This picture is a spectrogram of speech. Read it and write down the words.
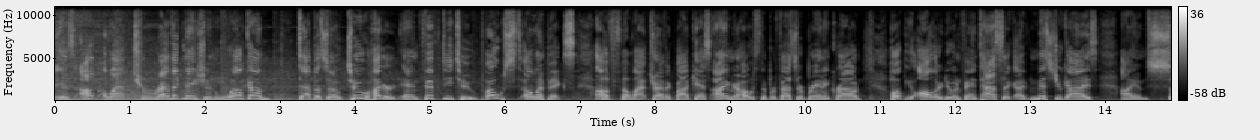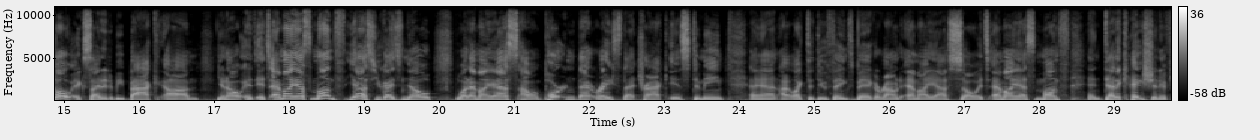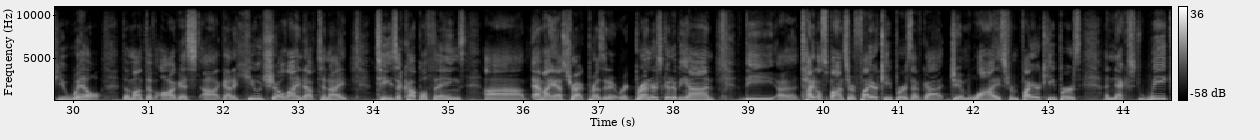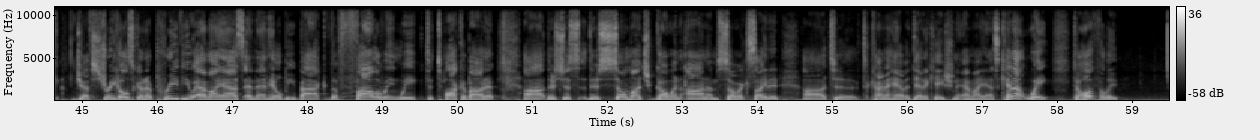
is up, Lapped Traffic Nation? Welcome to episode 252 post Olympics of the Lapped Traffic Podcast. I am your host, the Professor Brandon Crowd. Hope you all are doing fantastic. I've missed you guys. I am so excited to be back. Um, you know, it, it's MIS month. Yes, you guys know what MIS, how important that race, that track is to me. And I like to do things big around MIS. So it's MIS month and dedication, if you will, the month of August. Uh, got a huge show lined up tonight. Tease a couple things. Uh, MIS track president Rick Brenner's going to be on. The uh, title sponsor, Firekeepers. I've got Jim Wise from Firekeepers. Uh, next week, Jeff Striegle's going to preview MIS, and then he'll be back the following week to talk about it. Uh, there's just there's so much going on. I'm so excited uh, to to kind of have a dedication to MIS. Cannot wait to hopefully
